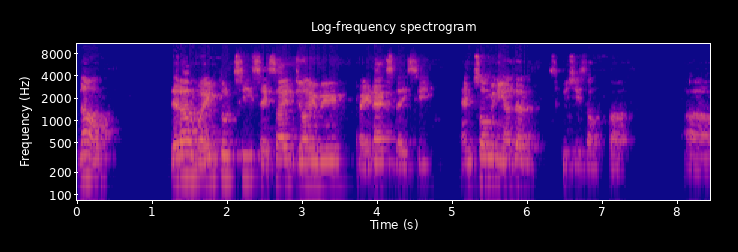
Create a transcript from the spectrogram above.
Now, there are wild tulsi, sessile joyweed, Tridax daisy, and so many other species of uh, uh,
